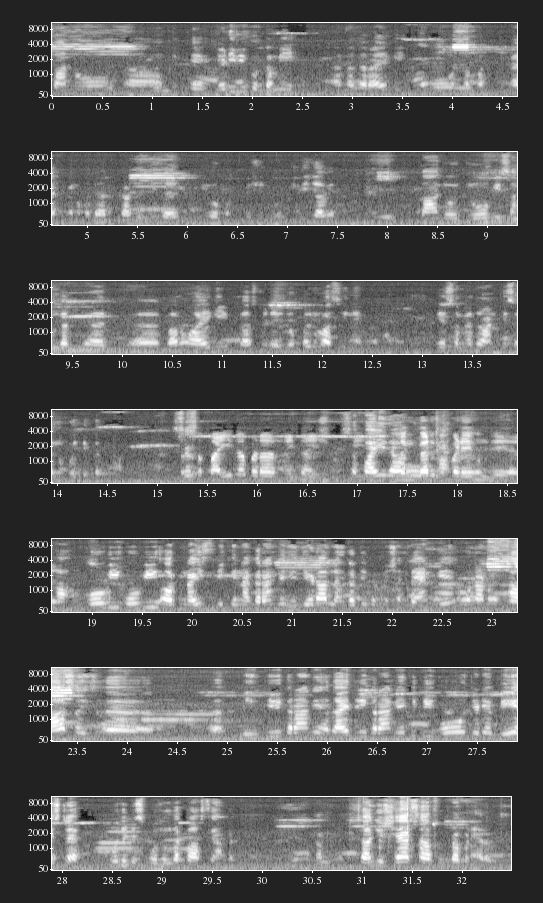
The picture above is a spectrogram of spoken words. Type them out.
ਸਾਨੂੰ ਜਿੱਥੇ ਜਿਹੜੀ ਵੀ ਕੋਈ ਕਮੀ ਨਜ਼ਰ ਆਏਗੀ ਉਹ ਸੰਬੰਧਿਤ ਮਹਿਕਮੇ ਨੂੰ ਹਦਾਇਤ ਕਰ ਦਿੱਤੀ ਜਾਏਗੀ ਕਿ ਉਹ ਕੰਪਲੀਸ਼ਨ ਦੂਰ ਕੀਤੀ ਜਾਵੇ। ਤਾਂ ਜੋ ਜੋ ਵੀ ਸੰਗਤ ਬਾਹਰੋਂ ਆਏਗੀ ਪਲੱਸ ਜਿਹੜੇ ਲੋਕਲ ਨਿਵਾਸੀ ਨੇ ਇਸ ਸਮੇਂ ਦੌਰਾਨ ਕਿਸੇ ਨੂੰ ਕੋਈ ਦਿੱਕਤ ਨਾ ਸਫ਼ਾਈ ਦਾ ਬੜਾ ਮਹਿੰਗਾ ਇਸ਼ੂ ਸਫ਼ਾਈ ਦਾ ਲੰਗਰ ਵੀ ਬੜੇ ਹੁੰਦੇ ਆ। ਉਹ ਵੀ ਉਹ ਵੀ ਆਰਗੇਨਾਈਜ਼ ਤਰੀਕੇ ਨਾਲ ਕਰਾਂਗੇ ਜੀ। ਜਿਹੜਾ ਲੰਗਰ ਦੀ ਪਰਮਿਸ਼ਨ ਲੈਣਗੇ ਉਹਨਾਂ ਨੂੰ ਖਾਸ ਬੇਨਤੀ ਵੀ ਕਰਾਂਗੇ ਹਦਾਇਤ ਵੀ ਕਰਾਂਗੇ ਕਿ ਵੀ ਉਹ ਜਿਹੜੇ ਵੇਸਟ ਹੈ ਉਹਦੇ ਡਿਸਪੋਜ਼ਲ ਦਾ ਖਾਸ ਧਿਆਨ ਰੱਖਣ। ਤਾਂ ਜੋ ਸ਼ਹਿਰ ਸਾਫ਼ ਸੁਥਰਾ ਬਣਿਆ ਰਹੇ।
